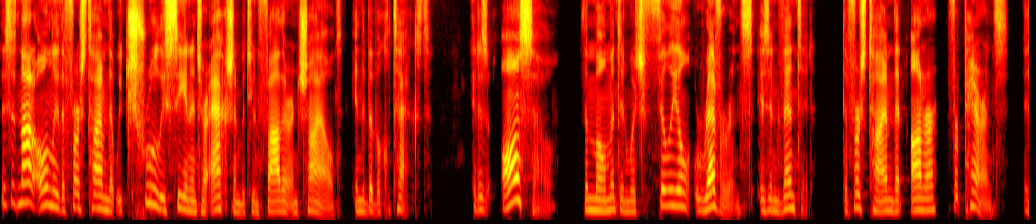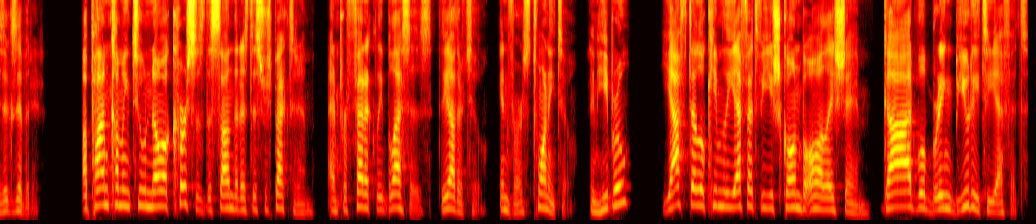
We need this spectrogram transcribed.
This is not only the first time that we truly see an interaction between father and child in the biblical text. It is also the moment in which filial reverence is invented, the first time that honor for parents is exhibited. Upon coming to, Noah curses the son that has disrespected him and prophetically blesses the other two in verse 22. In Hebrew, Yaft Elokim liyefet v'yishkon Shem. God will bring beauty to Yefet,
